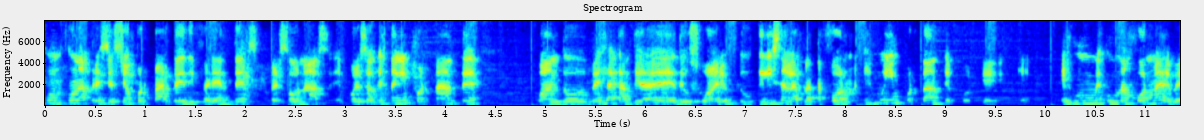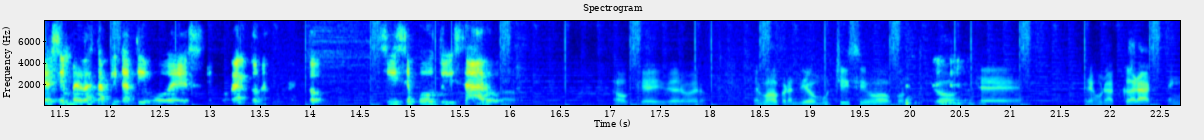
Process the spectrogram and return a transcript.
un, una apreciación por parte de diferentes personas. Por eso que es tan importante cuando ves la cantidad de, de usuarios que utilizan la plataforma. Es muy importante porque es un, una forma de ver si en verdad este aplicativo es, es correcto o no es correcto, si se puede utilizar o... Ok, pero, pero. Hemos aprendido muchísimo contigo. Eh, eres una crack en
